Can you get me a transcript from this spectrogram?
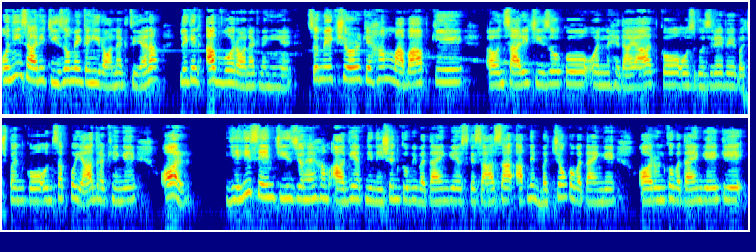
उन्हीं सारी चीज़ों में कहीं रौनक थी, है ना? लेकिन अब वो रौनक नहीं है। सो मेक श्योर कि हम माँ बाप के उन सारी चीज़ों को, उन हिदायत को, उस गुजरे हुए बचपन को, उन सबको याद रखेंगे और यही सेम चीज़ जो है हम आगे अपनी नेशन को भी बताएँगे, उसके साथ साथ अपने बच्चों को बताएँगे और उनको बताएँगे कि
